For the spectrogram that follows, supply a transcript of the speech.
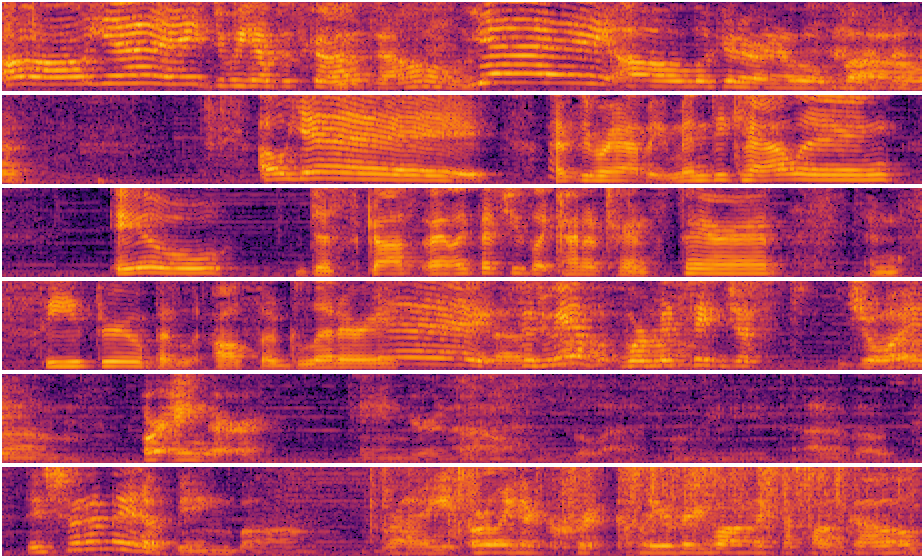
Oh, yay! Do we have Disgust? We don't. Yay! Oh, look at her in a little bow. oh, yay! I'm super happy. Mindy Kaling. Ew. Disgust. And I like that she's like kind of transparent. and see-through, but also glittery. Yay! That's so do we have? We're missing just joy Um, or anger. anger now is the last one we need out of those. They should have made a Bing Bong. Right, or like a cr- clear Bing bong, like the Funko.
